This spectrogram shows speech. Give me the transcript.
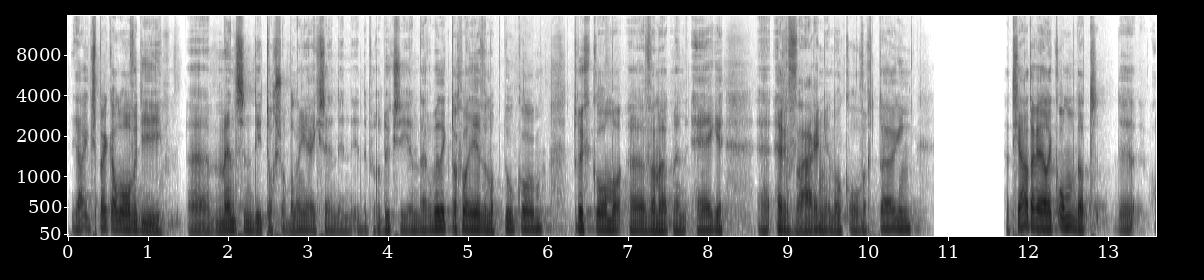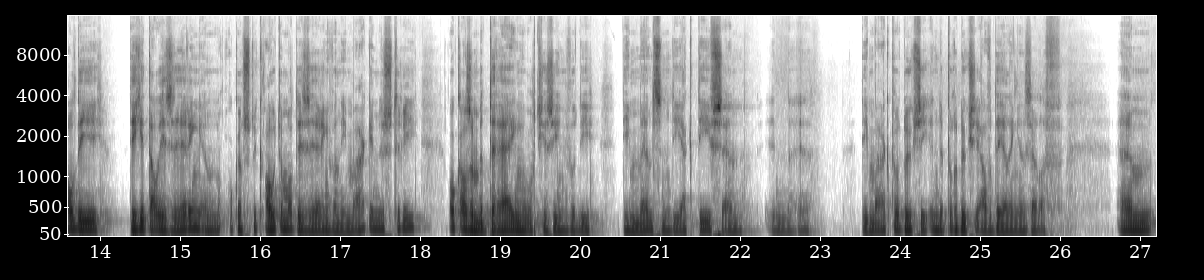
Ja, ik spreek al over die uh, mensen die toch zo belangrijk zijn in, in, de productie. En daar wil ik toch wel even op toekomen, terugkomen uh, vanuit mijn eigen uh, ervaring en ook overtuiging. Het gaat er eigenlijk om dat de, al die digitalisering en ook een stuk automatisering van die maakindustrie ook als een bedreiging wordt gezien voor die, die mensen die actief zijn in die maakproductie, in de productieafdelingen zelf. Um,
